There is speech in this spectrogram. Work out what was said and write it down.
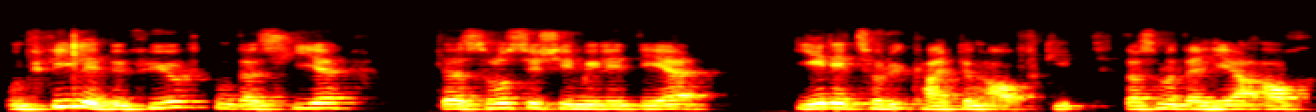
und viele befürchten, dass hier das russische Militär jede Zurückhaltung aufgibt, dass man daher auch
